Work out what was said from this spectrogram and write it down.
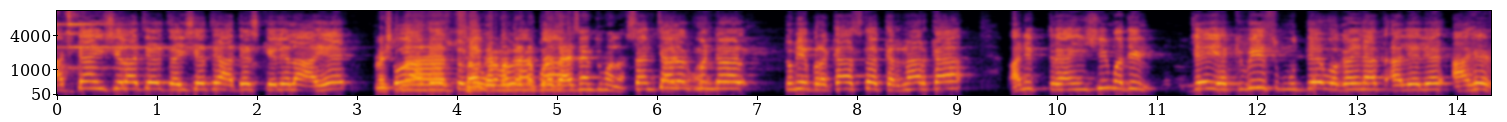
अठ्ठ्याऐंशी ला जे जैसे ते आदेश केलेला आहे प्रश्न तो आदेश तुम्ही संचालक मंडळ तुम्ही बरखास्त करणार का? आणि त्र्याऐंशी मधील जे एकवीस मुद्दे वगळण्यात आलेले आहेत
